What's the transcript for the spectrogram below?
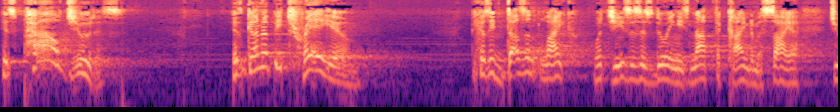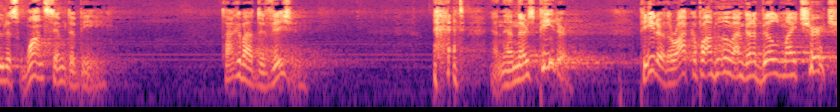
his pal Judas, is gonna betray him because he doesn't like what Jesus is doing. He's not the kind of Messiah Judas wants him to be. Talk about division. And, and then there's Peter. Peter, the rock upon whom I'm going to build my church.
